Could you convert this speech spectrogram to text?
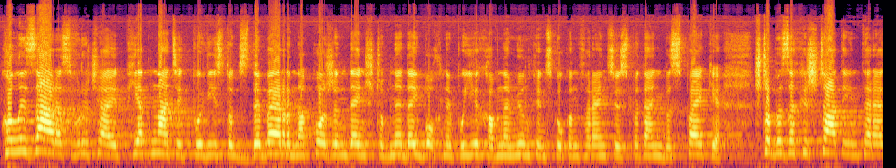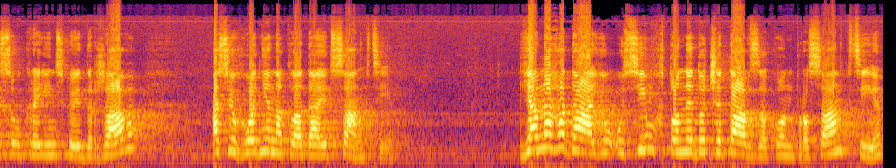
коли зараз вручають 15 повісток з ДБР на кожен день, щоб, не дай Бог, не поїхав на Мюнхенську конференцію з питань безпеки, щоб захищати інтереси української держави, а сьогодні накладають санкції. Я нагадаю усім, хто не дочитав закон про санкції,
